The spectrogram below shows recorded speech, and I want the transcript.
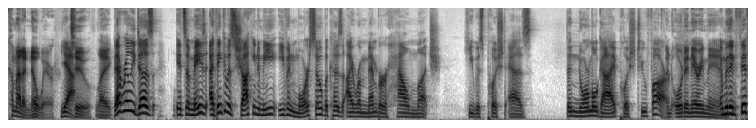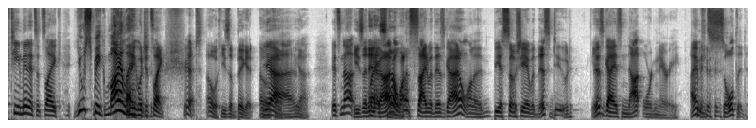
come out of nowhere. Yeah. Too. Like, That really does. It's amazing. I think it was shocking to me even more so because I remember how much he was pushed as the normal guy pushed too far. an ordinary man. and within 15 minutes, it's like, you speak my language. It's like, shit. oh, he's a bigot. Oh, okay. Yeah. Yeah. It's not. He's an like, I don't want to side with this guy. I don't want to be associated with this dude. This guy is not ordinary. I am insulted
